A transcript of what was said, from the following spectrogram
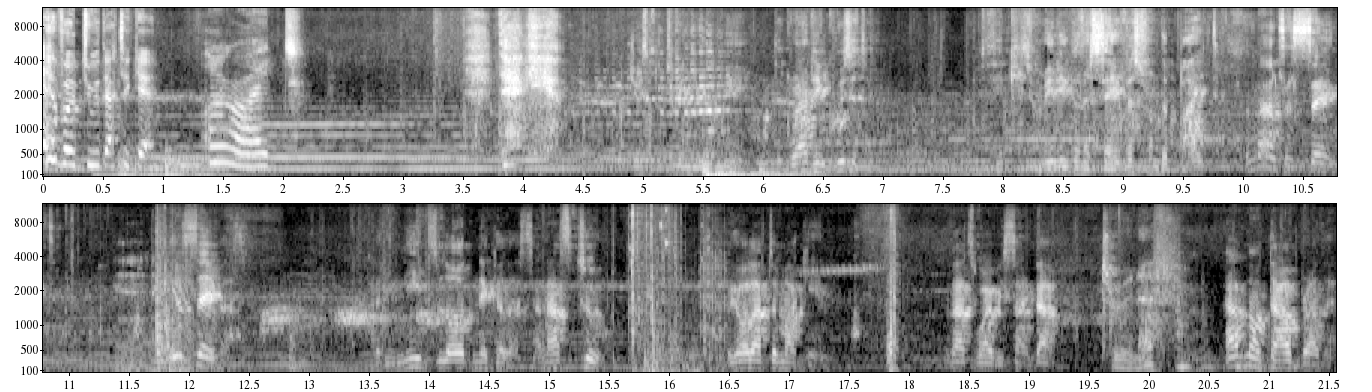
ever do that again. All right. Grand Inquisitor. You think he's really gonna save us from the bite? The man's a saint. He'll save us. But he needs Lord Nicholas, and us too. We all have to mock him. That's why we signed up. True enough. Have no doubt, brother.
